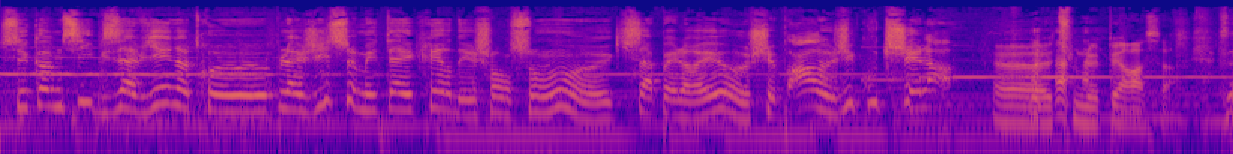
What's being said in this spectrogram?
C'est comme si Xavier, notre euh, plagiste, se mettait à écrire des chansons euh, qui s'appelleraient, euh, je sais pas, J'écoute Sheila. Euh, tu me le paieras ça.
